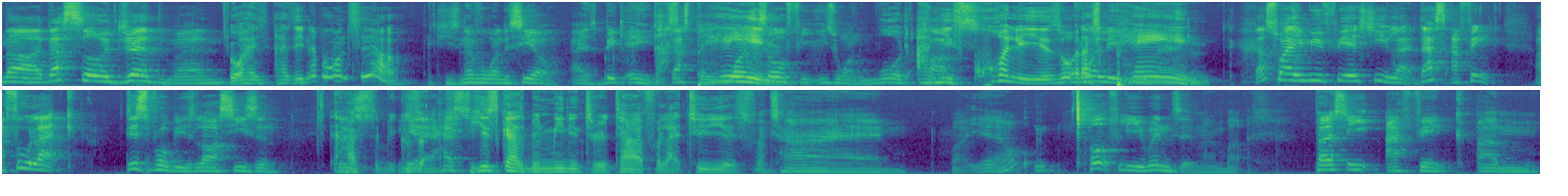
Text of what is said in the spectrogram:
Nah, that's so dread, man. Well, has, has he never won CL? He's never won the CL at his big age. That's, That's the one pain. trophy he's won. World And Cups. he's quality as well. That's Quality, pain. man. That's why he moved PSG. Like that's. I think. I feel like this is probably his last season. It has to be because Yeah, it has to his be. guy's been meaning to retire for like two years. Fam. time. But yeah, ho- hopefully he wins it, man. But personally, I think um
